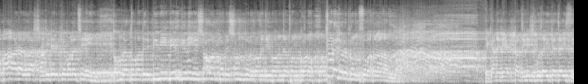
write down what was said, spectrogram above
আবার আল্লাহ স্বামীদেরকে বলেছে, তোমরা তোমাদের বিবিদেরকে নিয়ে সৎভাবে, সুন্দরভাবে জীবন যাপন করো। জোরে জোরে কোন, সুবহানাল্লাহ। এখানে আমি একটা জিনিস বুঝাইতে চাইছি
